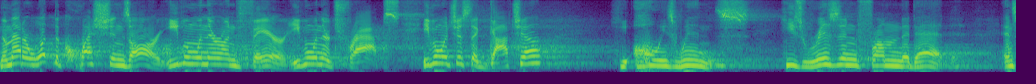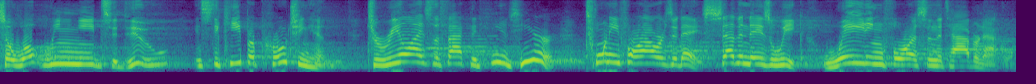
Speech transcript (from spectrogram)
No matter what the questions are, even when they're unfair, even when they're traps, even when it's just a gotcha, he always wins. He's risen from the dead. And so, what we need to do is to keep approaching him, to realize the fact that he is here 24 hours a day, seven days a week, waiting for us in the tabernacle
